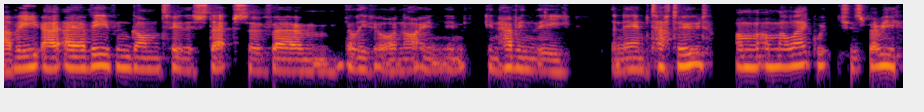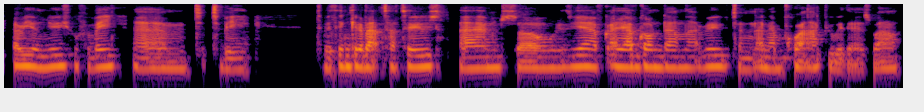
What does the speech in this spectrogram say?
I've e- I, I, have even gone to the steps of, um, believe it or not, in, in, in having the, the name tattooed on, on my leg, which is very very unusual for me um, to, to be to be thinking about tattoos. Um, so yeah, I've, I have gone down that route, and, and I'm quite happy with it as well.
